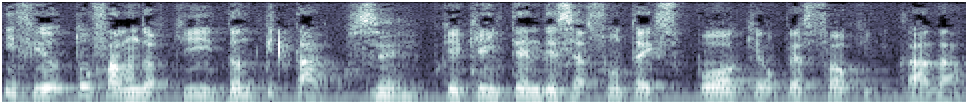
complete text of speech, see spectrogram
Enfim, eu estou falando aqui, dando pitaco. Sim. Porque quem entende desse assunto é Spock, é o pessoal que está na.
